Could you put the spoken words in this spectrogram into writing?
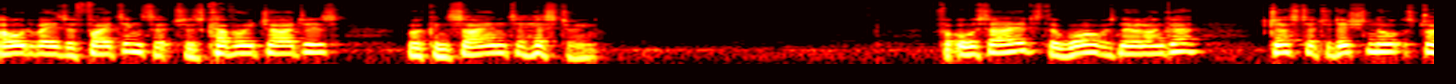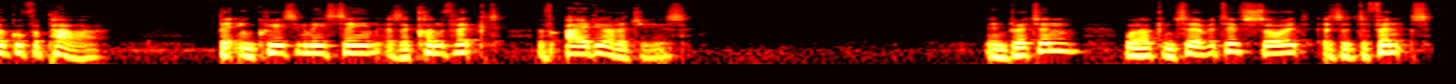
Old ways of fighting, such as cavalry charges, were consigned to history. For all sides, the war was no longer just a traditional struggle for power, but increasingly seen as a conflict of ideologies. In Britain, while conservatives saw it as a defence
